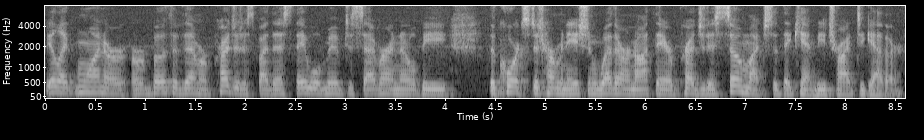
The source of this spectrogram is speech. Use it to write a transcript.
feel like one or, or both of them are prejudiced by this, they will move to sever, and it'll be the court's determination whether or not they are prejudiced so much that they can't be tried together.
